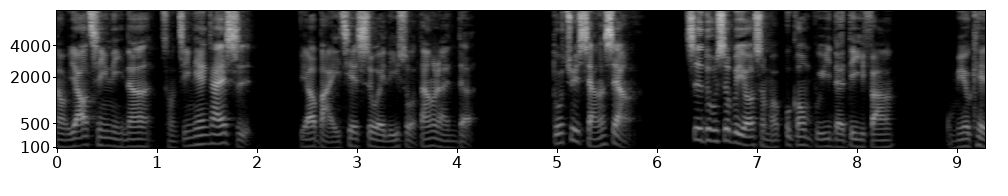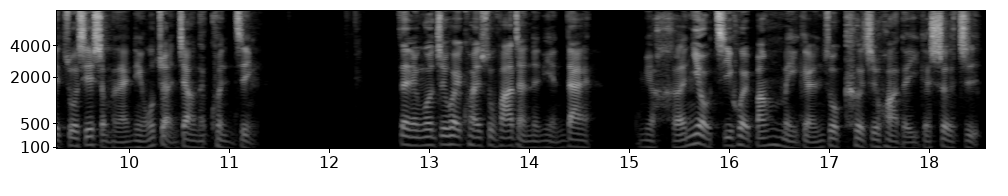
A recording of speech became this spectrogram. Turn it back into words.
那我邀请你呢，从今天开始，不要把一切视为理所当然的，多去想想，制度是不是有什么不公不义的地方？我们又可以做些什么来扭转这样的困境？在人工智慧快速发展的年代，我们也很有机会帮每个人做克制化的一个设置，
